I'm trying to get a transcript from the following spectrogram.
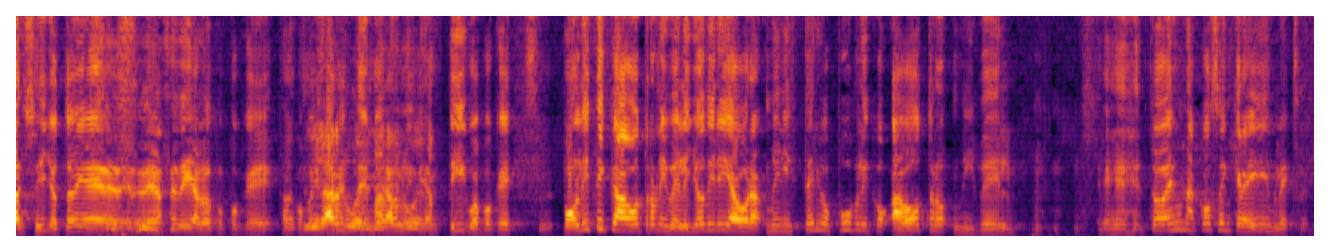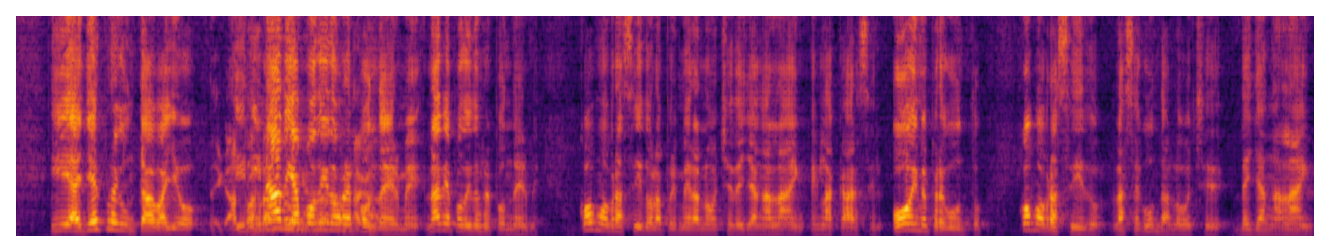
ah, sí, yo estoy desde hace días loco porque por comenzar el luego, tema de, de, Antigua, porque sí. política a otro nivel, y yo diría ahora, ministerio público a otro nivel. eh, esto es una cosa increíble. Sí. Y ayer preguntaba yo, y, y nadie ha podido responderme, nadie ha podido responderme, ¿cómo habrá sido la primera noche de Jan Alain en la cárcel? Hoy me pregunto, ¿cómo habrá sido la segunda noche de Jan Alain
